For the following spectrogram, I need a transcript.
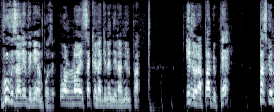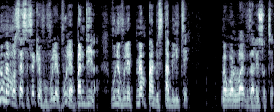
Vous, vous allez venir imposer. Wallah, c'est que la Guinée n'ira nulle part il n'aura pas de paix. Parce que nous-mêmes, on sait, c'est ce que vous voulez. Vous, les bandits, là, vous ne voulez même pas de stabilité. Mais Wallah, vous allez sauter.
